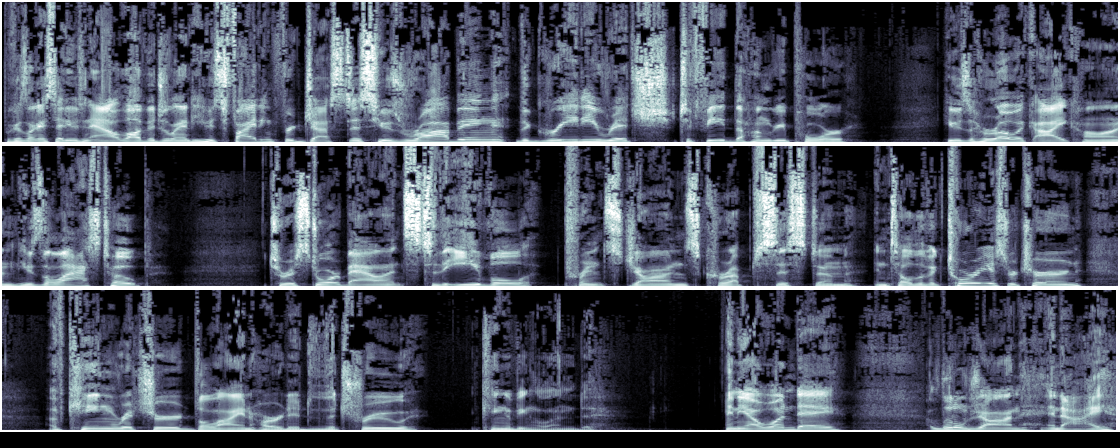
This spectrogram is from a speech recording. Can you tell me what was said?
because, like I said, he was an outlaw vigilante. He was fighting for justice. He was robbing the greedy rich to feed the hungry poor. He was a heroic icon. He was the last hope to restore balance to the evil Prince John's corrupt system until the victorious return of King Richard the Lionhearted, the true King of England. And yeah, one day, Little John and I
